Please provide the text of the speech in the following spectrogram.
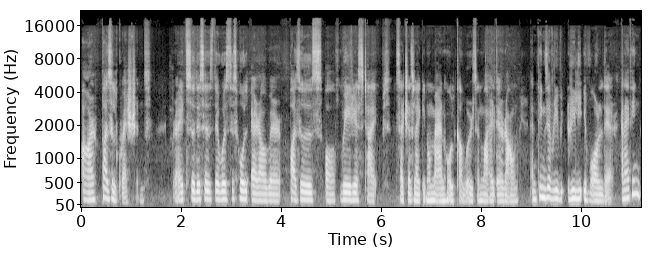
are puzzle questions right? So this is there was this whole era where puzzles of various types, such as like you know manhole covers and why are they're round, and things have re- really evolved there. And I think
